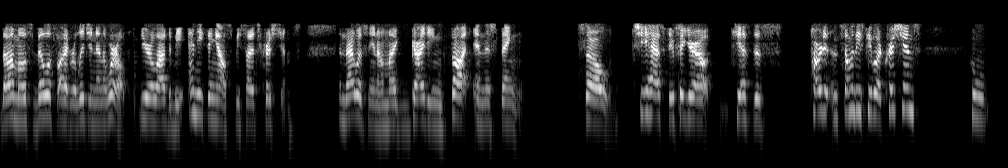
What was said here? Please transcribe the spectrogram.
the most vilified religion in the world. You're allowed to be anything else besides Christians and that was you know my guiding thought in this thing so she has to figure out she has this part and some of these people are christians who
